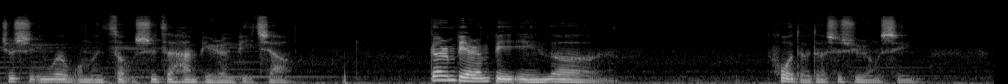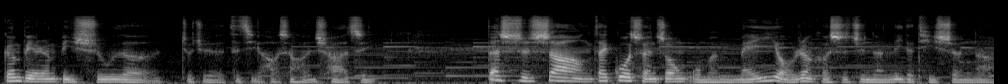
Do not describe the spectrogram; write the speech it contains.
就是因为我们总是在和别人比较，跟别人比赢了，获得的是虚荣心；跟别人比输了，就觉得自己好像很差劲。但事实上，在过程中我们没有任何实质能力的提升呢，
